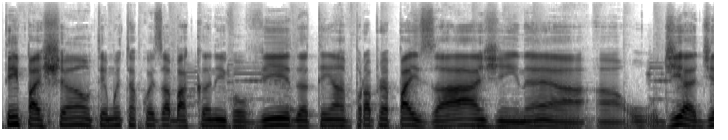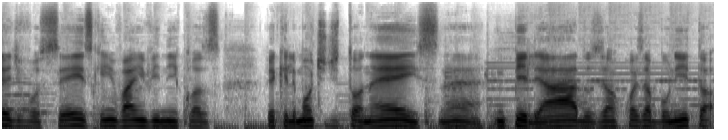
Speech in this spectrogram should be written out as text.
tem paixão, tem muita coisa bacana envolvida, tem a própria paisagem, né? A, a, o dia a dia de vocês. Quem vai em vinícolas vê aquele monte de tonéis, né? Empilhados, é uma coisa bonita.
